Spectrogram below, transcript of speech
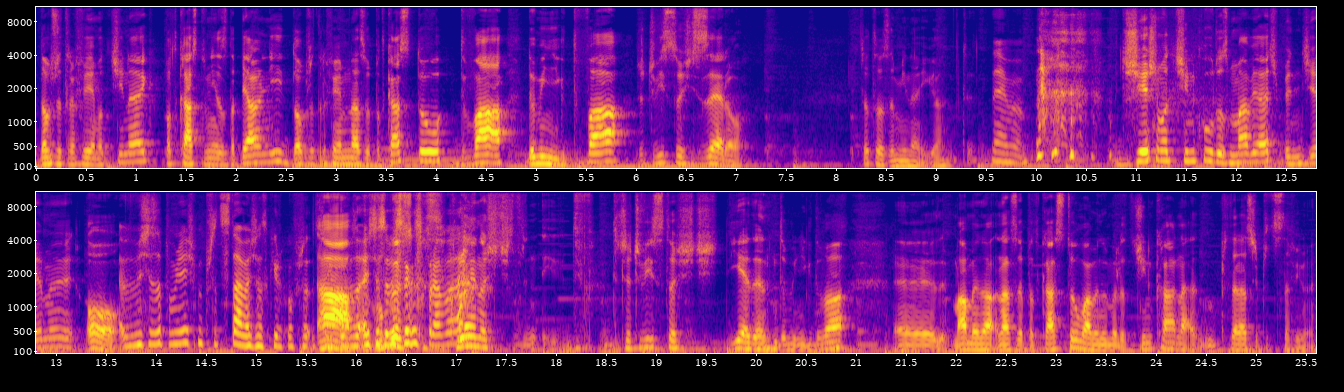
Dobrze trafiłem odcinek podcastu Niezatapialni. Dobrze trafiłem nazwę podcastu. 2, Dominik 2, rzeczywistość 0. Co to za mina, Iga? Nie wiem. W dzisiejszym odcinku rozmawiać będziemy o... My się zapomnieliśmy przedstawiać od kilku przed. A, Zdajecie w sobie z tego sprawę? Kolejność, rzeczywistość 1, Dominik 2. E, mamy na, nazwę podcastu, mamy numer odcinka, na, teraz się przedstawimy.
